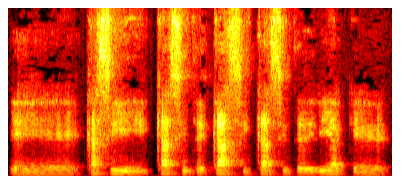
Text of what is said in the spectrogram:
Eh, casi, casi, te, casi, casi te diría que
